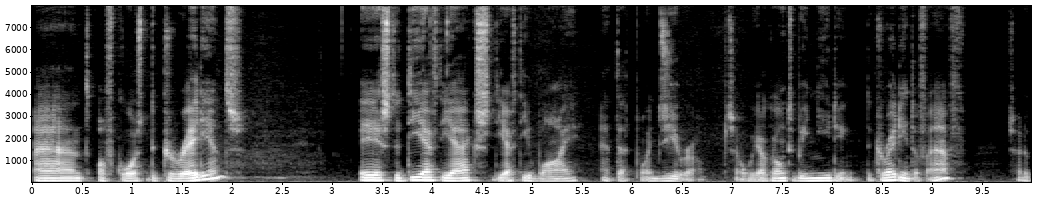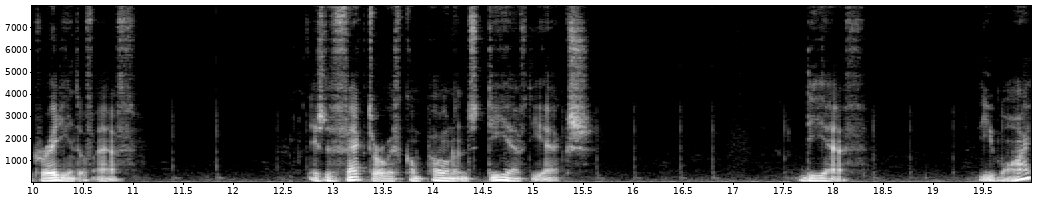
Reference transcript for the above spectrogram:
And of course the gradient is the df dx, df dy at that point 0. So we are going to be needing the gradient of f. So the gradient of f is the vector with components df dx, df dy,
